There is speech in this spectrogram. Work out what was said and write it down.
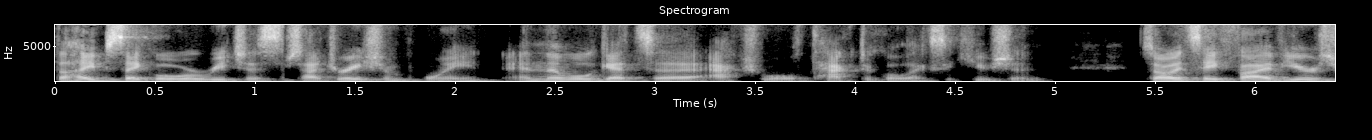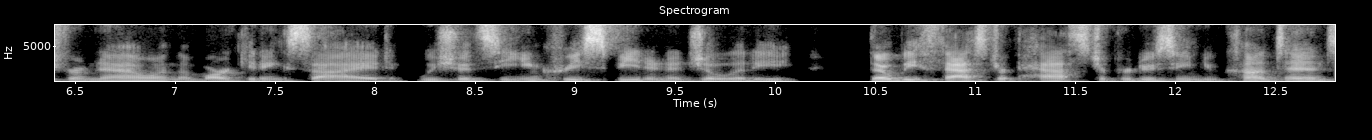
The hype cycle will reach a saturation point, and then we'll get to actual tactical execution. So I would say five years from now on the marketing side, we should see increased speed and agility. There'll be faster paths to producing new content,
